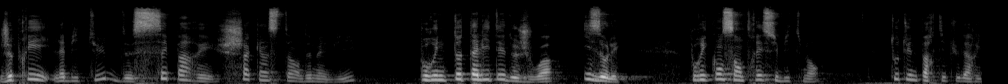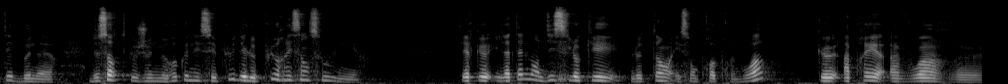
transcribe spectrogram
Je pris l'habitude de séparer chaque instant de ma vie pour une totalité de joie isolée, pour y concentrer subitement toute une particularité de bonheur, de sorte que je ne me reconnaissais plus dès le plus récent souvenir. C'est-à-dire qu'il a tellement disloqué le temps et son propre moi qu'après avoir euh,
